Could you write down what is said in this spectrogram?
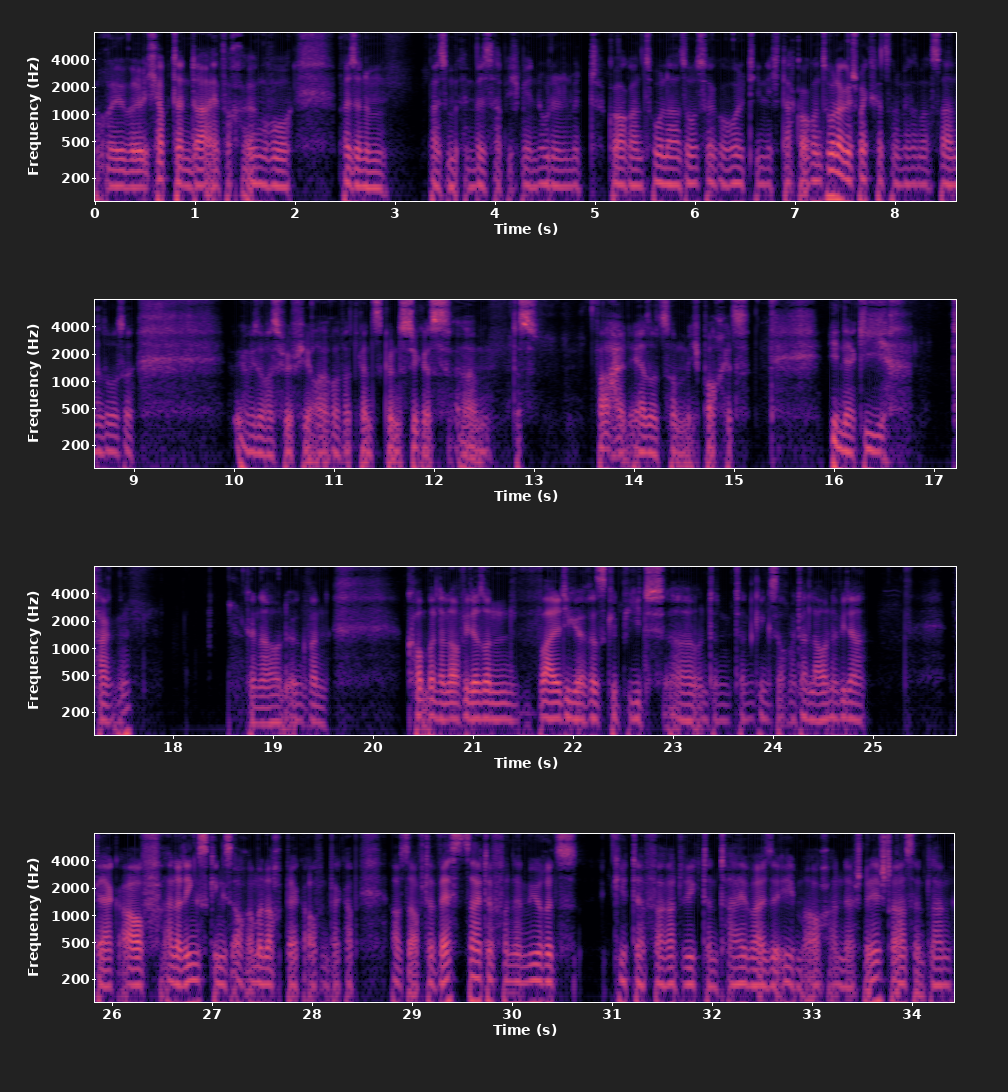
Röbel. Ich habe dann da einfach irgendwo bei so einem bei so einem Imbiss habe ich mir Nudeln mit Gorgonzola-Soße geholt, die nicht nach Gorgonzola geschmeckt hat, sondern mehr so nach Sahnesoße. Irgendwie sowas für vier Euro, was ganz günstiges. Ähm, das war halt eher so zum, ich brauche jetzt Energie tanken. Genau, und irgendwann kommt man dann auch wieder so ein waldigeres Gebiet äh, und dann, dann ging es auch mit der Laune wieder bergauf. Allerdings ging es auch immer noch bergauf und bergab. Also auf der Westseite von der Müritz geht der Fahrradweg dann teilweise eben auch an der Schnellstraße entlang.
